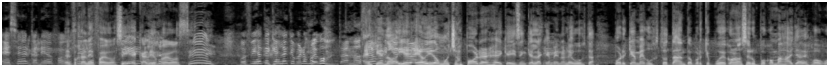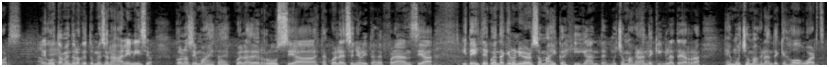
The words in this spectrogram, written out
Ese es el cáliz de fuego. ¿El ¿sí? Cáliz de Fuego? Sí, Sí. el Cáliz de Fuego, sí. Pues fíjate que es la que menos me gusta, no sé. Es que no, y he, oído muchos Potterhead que dicen que es la que Sí. menos le gusta. ¿Por qué me gustó tanto? Porque pude conocer un poco más allá de Hogwarts. Es Ok. justamente lo que tú mencionabas al inicio. Conocimos estas escuelas de Rusia, esta escuela de señoritas de Francia, y te diste cuenta que el universo mágico es gigante, es mucho más grande que Inglaterra, es mucho más grande que Hogwarts,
